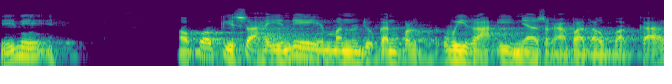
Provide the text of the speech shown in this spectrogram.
Ini apa kisah ini menunjukkan perwirainya sahabat Abu Bakar.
